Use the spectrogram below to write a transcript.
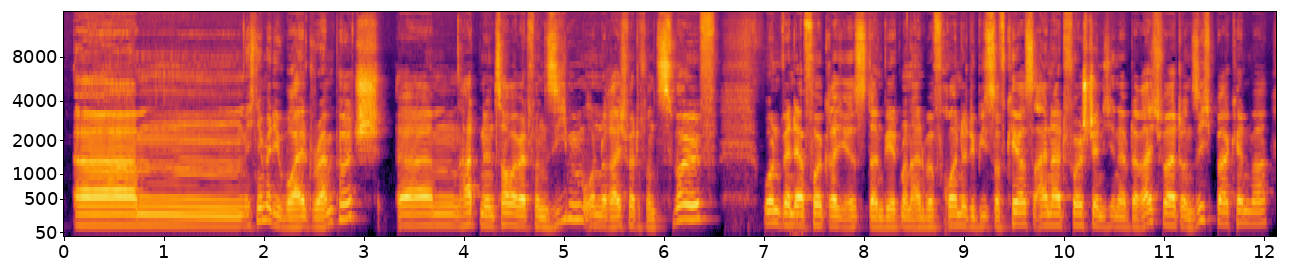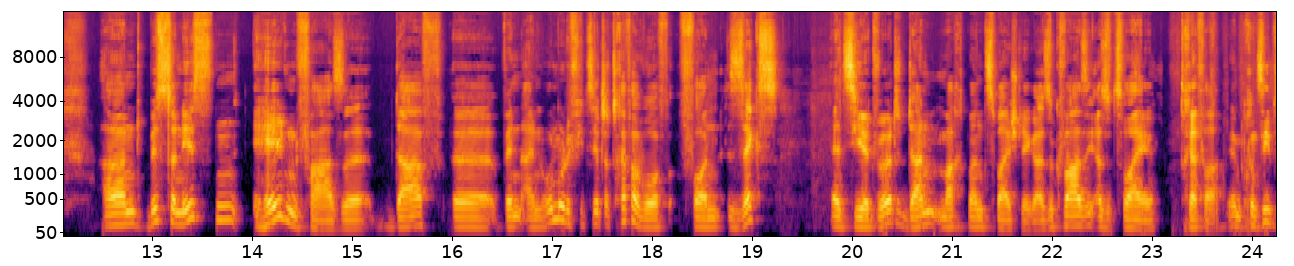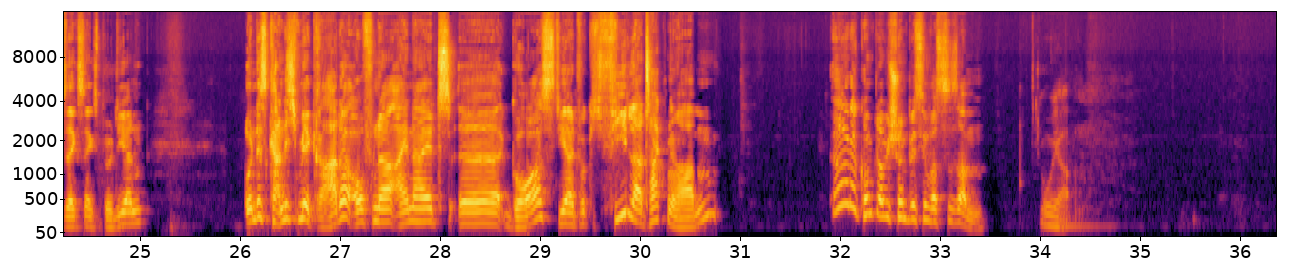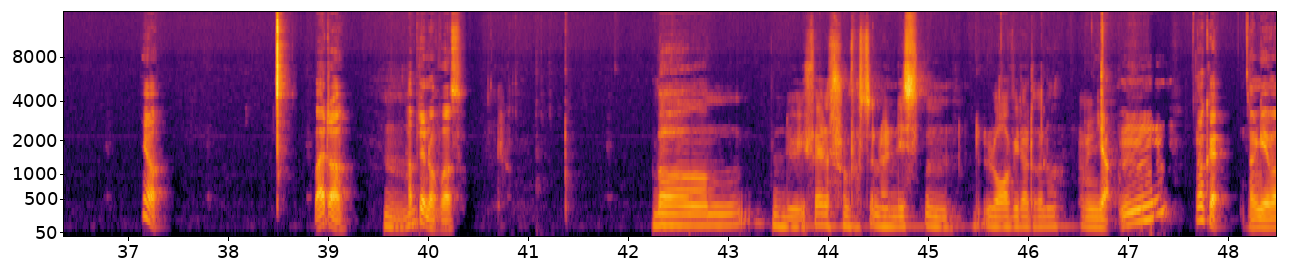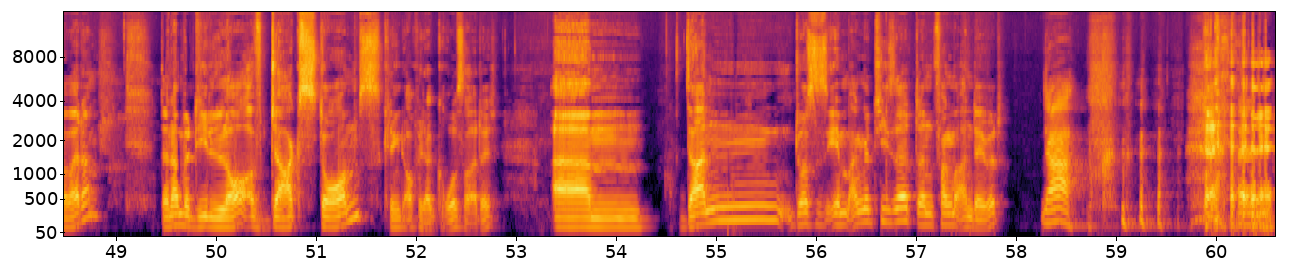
Ähm, ich nehme die Wild Rampage. Ähm, hat einen Zauberwert von 7 und eine Reichweite von 12. Und wenn der erfolgreich ist, dann wählt man eine befreundete Beast of Chaos Einheit vollständig innerhalb der Reichweite und sichtbar erkennbar. Und bis zur nächsten Heldenphase darf, äh, wenn ein unmodifizierter Trefferwurf von 6 erzielt wird, dann macht man zwei Schläge. Also quasi, also zwei Treffer. Im Prinzip sechs explodieren. Und das kann ich mir gerade auf einer Einheit äh, Gors, die halt wirklich viele Attacken haben, ja, da kommt, glaube ich, schon ein bisschen was zusammen. Oh ja. Ja. Weiter. Hm. Habt ihr noch was? Ähm, nö, ich wäre das schon fast in der nächsten Lore wieder drin. Ja. Hm, okay. dann gehen wir weiter. Dann haben wir die Law of Dark Storms. Klingt auch wieder großartig. Ähm, dann, du hast es eben angeteasert, dann fangen wir an, David. Ja. ähm,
